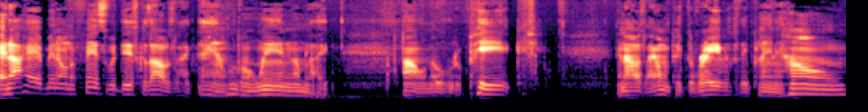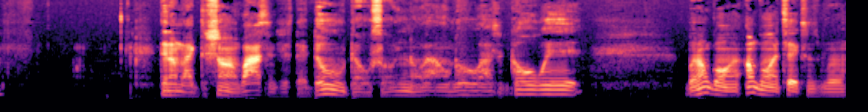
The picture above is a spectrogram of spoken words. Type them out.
and I had been on the fence with this because I was like, "Damn, who's gonna win?" And I'm like, I don't know who to pick. And I was like, I'm gonna pick the Ravens because they playing at home. Then I'm like, Deshaun Watson, just that dude though. So you know, I don't know who I should go with. But I'm going, I'm going Texans, bro.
